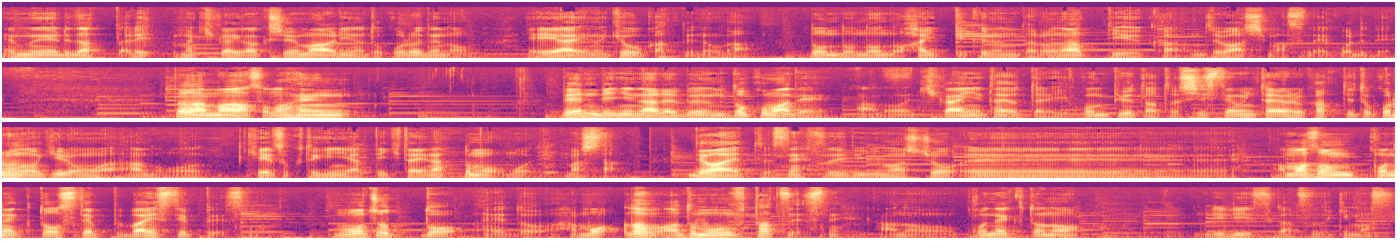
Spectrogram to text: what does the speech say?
ML だったり、まあ、機械学習周りのところでの AI の強化っていうのがどんどんどんどん入ってくるんだろうなっていう感じはしますね、これで。ただまあその辺便利になる分どこまであの機械に頼ったりコンピューターとシステムに頼るかっていうところの議論はあの継続的にやっていきたいなとも思いました。では、えっとですね、続いていきましょう、えー、Amazon Connect ステップバイステップですね。もうちょっと,、えーと、もうあともう2つですね。あのコネクトのリリースが続きます。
